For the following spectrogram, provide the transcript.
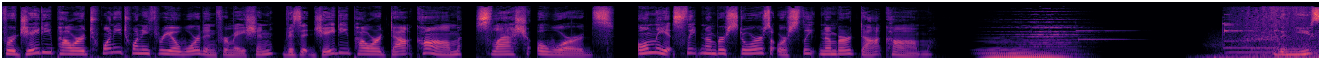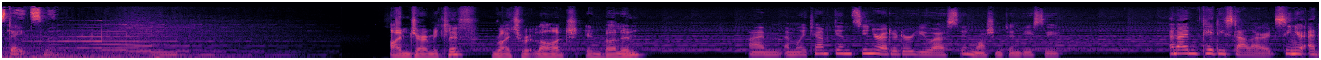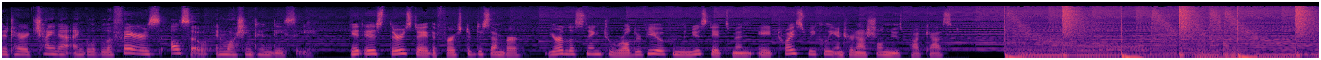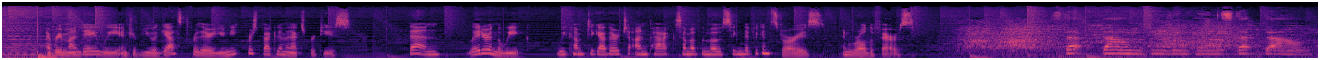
For JD Power 2023 award information, visit jdpower.com/awards. Only at Sleep Number stores or sleepnumber.com. The New Statesman. I'm Jeremy Cliffe, writer at large in Berlin. I'm Emily Tamkin, senior editor US in Washington D.C. And I'm Katie Stallard, senior editor China and Global Affairs, also in Washington D.C. It is Thursday, the 1st of December. You're listening to World Review from the New Statesman, a twice weekly international news podcast. Every Monday, we interview a guest for their unique perspective and expertise. Then, later in the week, we come together to unpack some of the most significant stories in world affairs. Step down, Xi Jinping, step down.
